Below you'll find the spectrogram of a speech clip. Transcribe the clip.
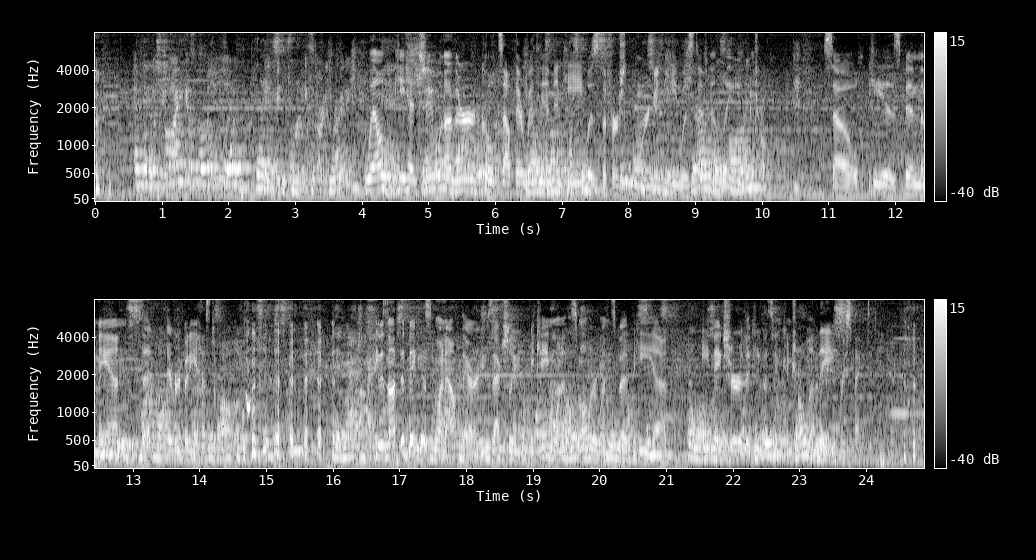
and what was he like as a foal and, and before he started riding? Well, he had two other colts out there with him, and he was the firstborn, and he was definitely in control. So he has been the man that everybody has to follow. he was not the biggest one out there. He was actually became one of the smaller ones, but he uh, he made sure that he was in control, and they respected him.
